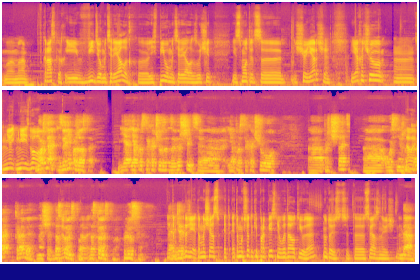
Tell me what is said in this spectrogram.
Она в красках и в видеоматериалах, э, и в пивоматериалах звучит и смотрится еще ярче. Я хочу... У меня, у меня есть два вопроса. Можно? Извини, пожалуйста. Я, я просто хочу за- завершить. э, Я просто хочу э, прочитать э, о снежном Давай. кра- крабе. Значит, достоинства. давай. Достоинства. Плюсы. Это, ге- подожди, это мы сейчас... Это, это мы все-таки про песню Without You, да? Ну, то есть, это связанные вещи. Да,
